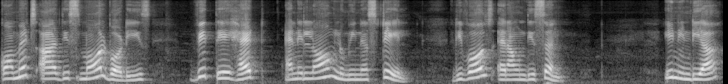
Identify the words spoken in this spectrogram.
Comets are the small bodies with a head and a long luminous tail, revolves around the sun. In India,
